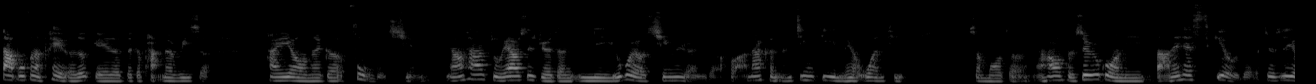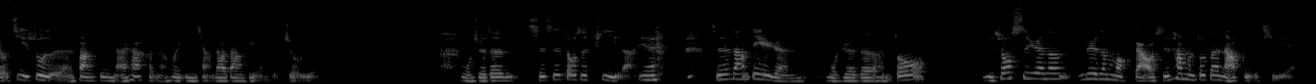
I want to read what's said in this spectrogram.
大部分的配额都给了这个 partner visa。还有那个父母钱，然后他主要是觉得你如果有亲人的话，那可能经济没有问题什么的。然后可是如果你把那些 skill 的，就是有技术的人放进来，他可能会影响到当地人的就业什么的。我觉得其实都是屁啦，因为 其实当地人，我觉得很多你说失业呢率那么高，其实他们都在拿补贴。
